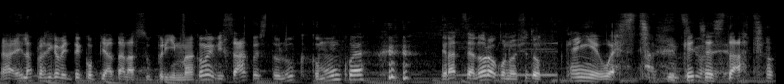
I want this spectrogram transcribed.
Ah, e l'ha praticamente copiata la Supreme Come vi sa questo look comunque? Grazie a loro ho conosciuto Kanye West Attenzione. Che c'è stato.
